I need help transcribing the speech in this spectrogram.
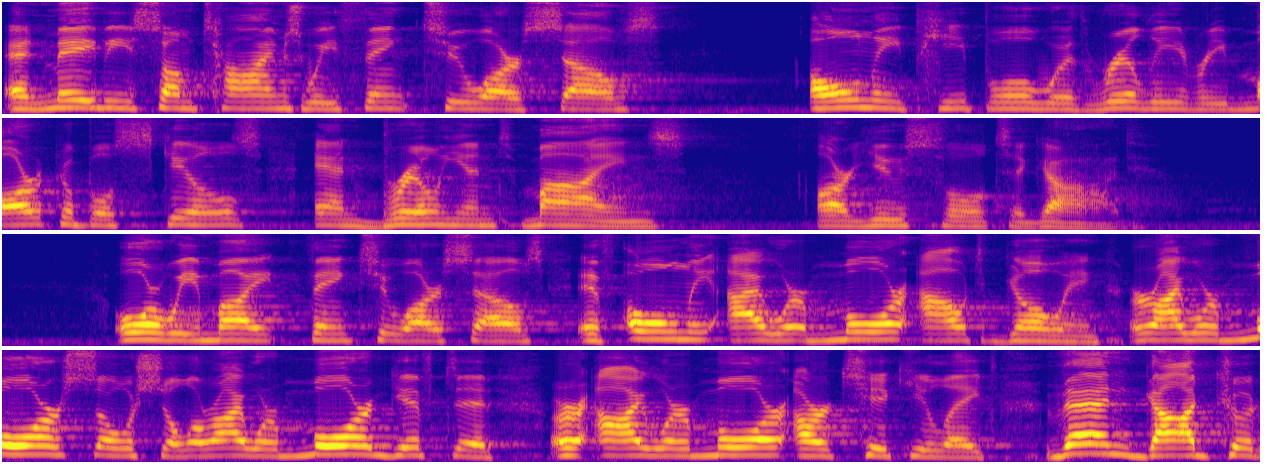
And maybe sometimes we think to ourselves, only people with really remarkable skills and brilliant minds are useful to God. Or we might think to ourselves, if only I were more outgoing, or I were more social, or I were more gifted, or I were more articulate, then God could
